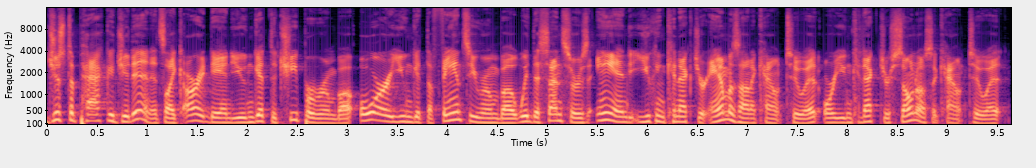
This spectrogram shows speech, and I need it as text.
just to package it in. It's like, all right, Dan, you can get the cheaper Roomba, or you can get the fancy Roomba with the sensors, and you can connect your Amazon account to it, or you can connect your Sonos account to it.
